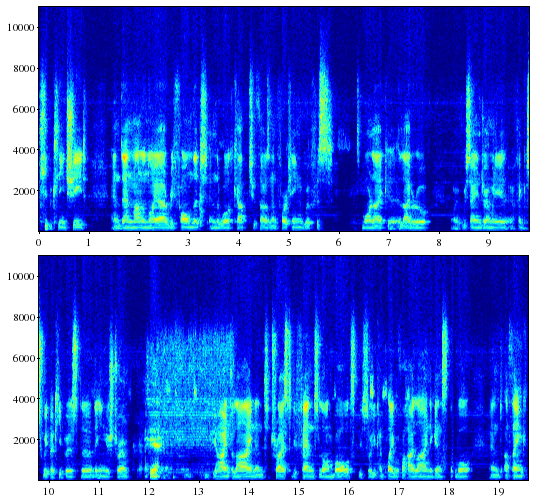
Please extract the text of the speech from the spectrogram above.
keep a clean sheet. And then Manuel Neuer reformed it in the World Cup 2014 with his, it's more like a, a libero, we say in Germany, I think a sweeper keeper is the, the English term. Yeah. Behind the line and tries to defend long balls so you can play with a high line against the ball. And I think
